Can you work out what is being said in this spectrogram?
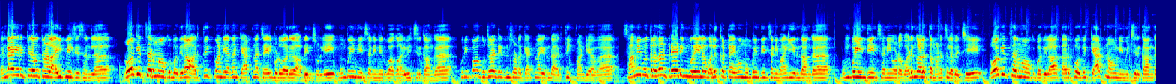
ரெண்டாயிரத்தி இருபத்தி நாலு ஐபிஎல் சீசன்ல ரோஹித் சர்மாவுக்கு பதிலா ஹர்திக் பாண்டியா தான் கேப்டனா செயல்படுவாரு அப்படின்னு சொல்லி மும்பை இந்தியன்ஸ் அணி நிர்வாகம் அறிவிச்சிருக்காங்க. குறிப்பா குஜராத் டைட்டன்ஸோட கேப்டனா இருந்த ஹர்திக் பாண்டியாவை சமீபத்துல தான் ட்ரேடிங் முறையில வலுக்கட்டாயமா மும்பை இந்தியன்ஸ் அணி வாங்கி இருந்தாங்க மும்பை இந்தியன்ஸ் அணியோட வருங்காலத்தை மனசுல வச்சு ரோஹித் சர்மாவுக்கு பதிலா தற்போது கேப்டனாவும் நியமிச்சிருக்காங்க.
